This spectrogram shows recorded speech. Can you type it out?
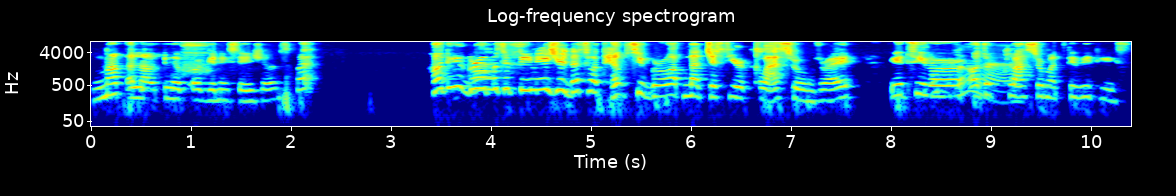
not allowed to have organizations. But how do you grow up as a teenager? That's what helps you grow up, not just your classrooms, right? It's your Yeah. other classroom activities.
